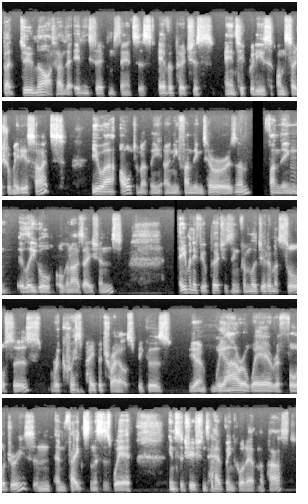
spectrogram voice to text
But do not, under any circumstances, ever purchase antiquities on social media sites. You are ultimately only funding terrorism, funding mm. illegal organizations. Even if you're purchasing from legitimate sources, request paper trails because you know, we are aware of forgeries and, and fakes, and this is where institutions have been caught out in the past.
